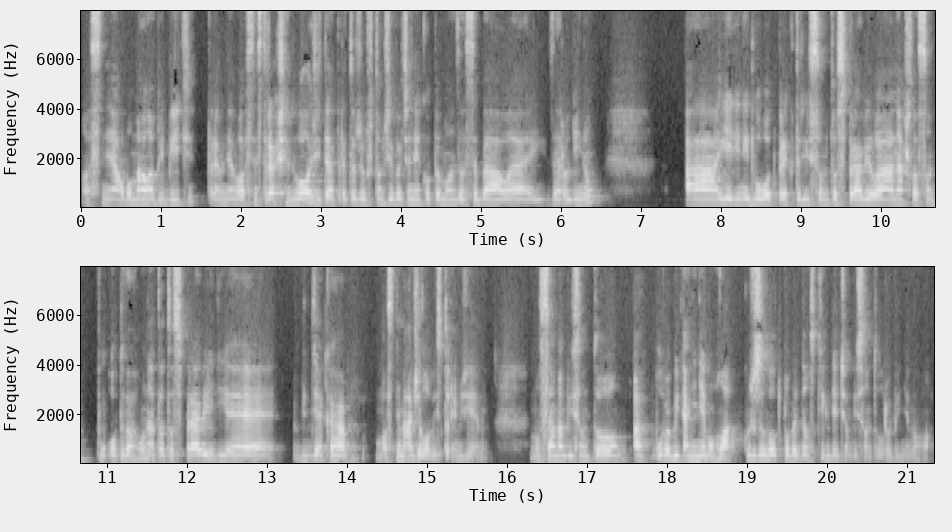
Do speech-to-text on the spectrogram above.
vlastne, alebo mala by byť pre mňa vlastne strašne dôležitá, pretože už v tom živote nekopem len za seba, ale aj za rodinu. A jediný dôvod, pre ktorý som to spravila a našla som tú odvahu na toto spraviť, je vďaka vlastne manželovi, s ktorým žijem. Bo sama by som to urobiť ani nemohla. Akože zo zodpovednosti k deťom by som to urobiť nemohla.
